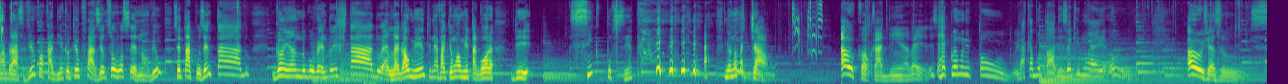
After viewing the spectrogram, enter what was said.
Um abraço, viu, Cocadinha, que eu tenho que fazer, não sou você não, viu? Você está aposentado, ganhando no governo do estado, é legalmente, né? Vai ter um aumento agora de 5%. Meu nome é Tchau. Ô, oh, Cocadinha, velho, reclama de tudo, já quer botar, dizer que não é... Ô, oh. oh, Jesus...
